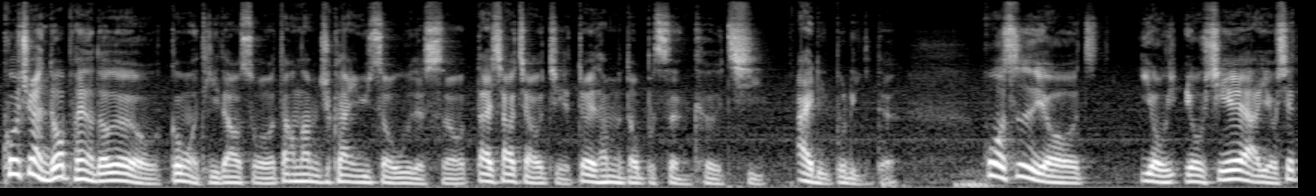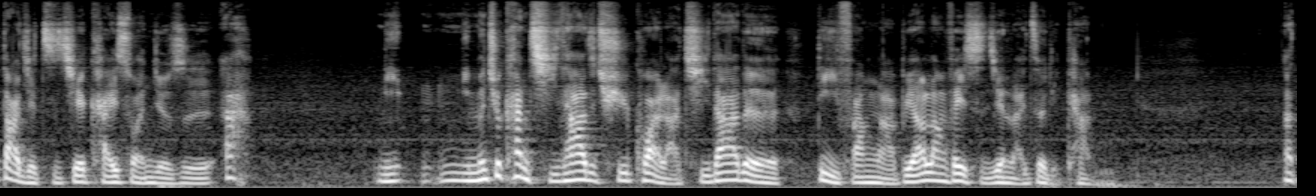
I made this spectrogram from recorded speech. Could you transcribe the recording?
过去很多朋友都有跟我提到说，当他们去看预售屋的时候，代销小姐对他们都不是很客气，爱理不理的，或是有有有些啊，有些大姐直接开酸，就是啊，你你们去看其他的区块啦，其他的地方啦，不要浪费时间来这里看。那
